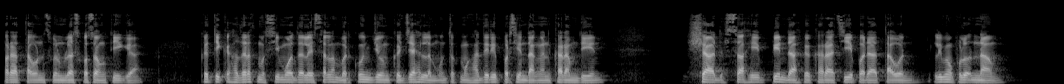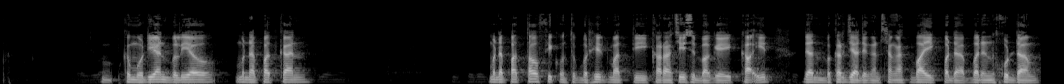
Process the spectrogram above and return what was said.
pada tahun 1903. Ketika Hadrat Masih Maud salam berkunjung ke Jahlam untuk menghadiri persidangan Karamdin, Shad Sahib pindah ke Karachi pada tahun 56. Kemudian beliau mendapatkan mendapat taufik untuk berkhidmat di Karachi sebagai kaid dan bekerja dengan sangat baik pada badan khudam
